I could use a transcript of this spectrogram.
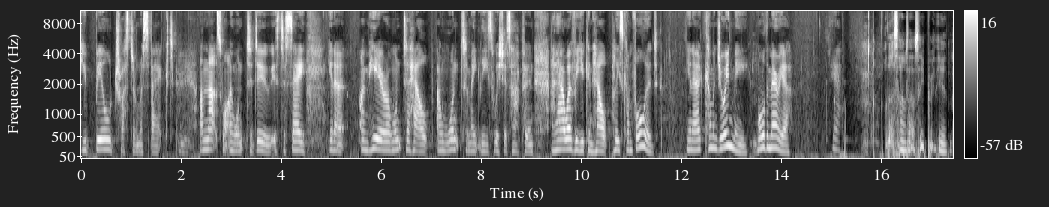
you build trust and respect. Mm. And that's what I want to do is to say, you know, I'm here, I want to help, I want to make these wishes happen. And however you can help, please come forward. You know, come and join me. More the merrier. Yeah. Oh, that sounds absolutely brilliant.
